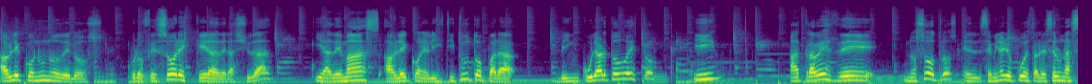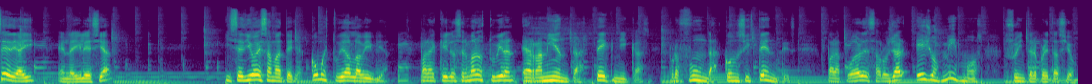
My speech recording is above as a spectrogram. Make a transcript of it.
hablé con uno de los profesores que era de la ciudad y además hablé con el instituto para vincular todo esto y a través de nosotros el seminario pudo establecer una sede ahí en la iglesia y se dio esa materia, cómo estudiar la Biblia, para que los hermanos tuvieran herramientas, técnicas profundas, consistentes, para poder desarrollar ellos mismos su interpretación.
